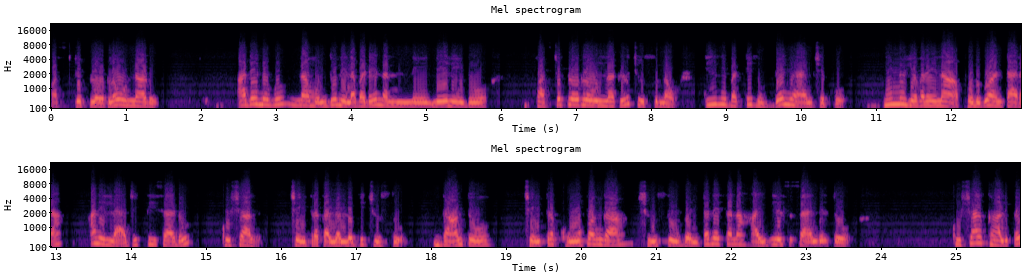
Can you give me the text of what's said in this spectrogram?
ఫస్ట్ ఫ్లోర్లో ఉన్నాడు. అదే నువ్వు నా ముందు నిలబడే నన్ను నేనేదో ఫస్ట్ ఫ్లోర్లో ఉన్నట్లు చూస్తున్నావు. దీన్ని బట్టి నువ్వే న్యాయం చెప్పు. నిన్ను ఎవరైనా పొడుగు అంటారా? అని లాజిక్ తీశాడు కుషాల్ చైత్ర కళ్ళల్లోకి చూస్తూ. దాంతో చైత్ర కోపంగా చూస్తూ వెంటనే తన హై హీల్స్ శాండిల్తో కుషాల్ కాలిపై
